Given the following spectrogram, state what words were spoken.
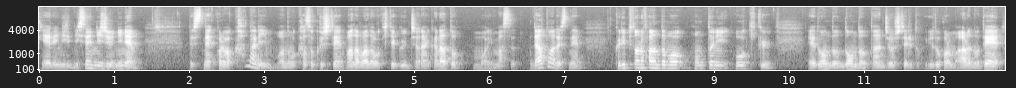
2022年ですねこれはかなりあの加速してまだまだ起きていくんじゃないかなと思います。であとはですねクリプトのファンドも本当に大きくどんどんどんどん誕生しているというところもあるので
